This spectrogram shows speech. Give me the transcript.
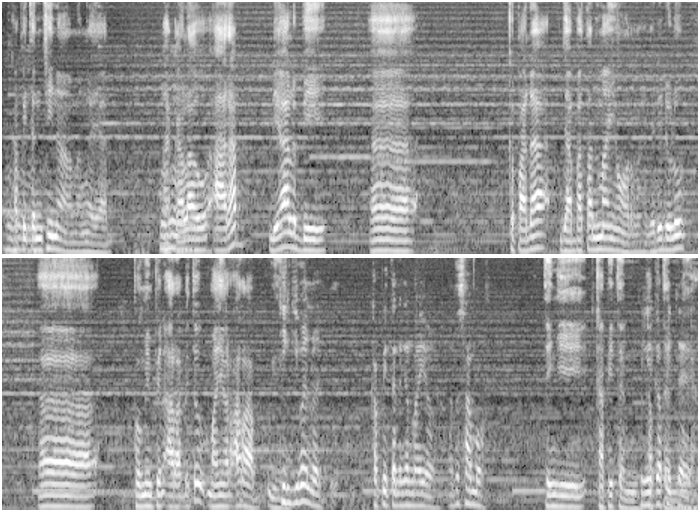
Hmm. kapiten Cina Mang Dayat. Nah, Hmm. kalau Arab dia lebih eh, kepada jabatan mayor. Jadi dulu eh, pemimpin Arab itu mayor Arab, gitu. tinggi mana? Kapiten dengan mayor atau sama? tinggi kapiten. Tinggi kapiten. ya.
